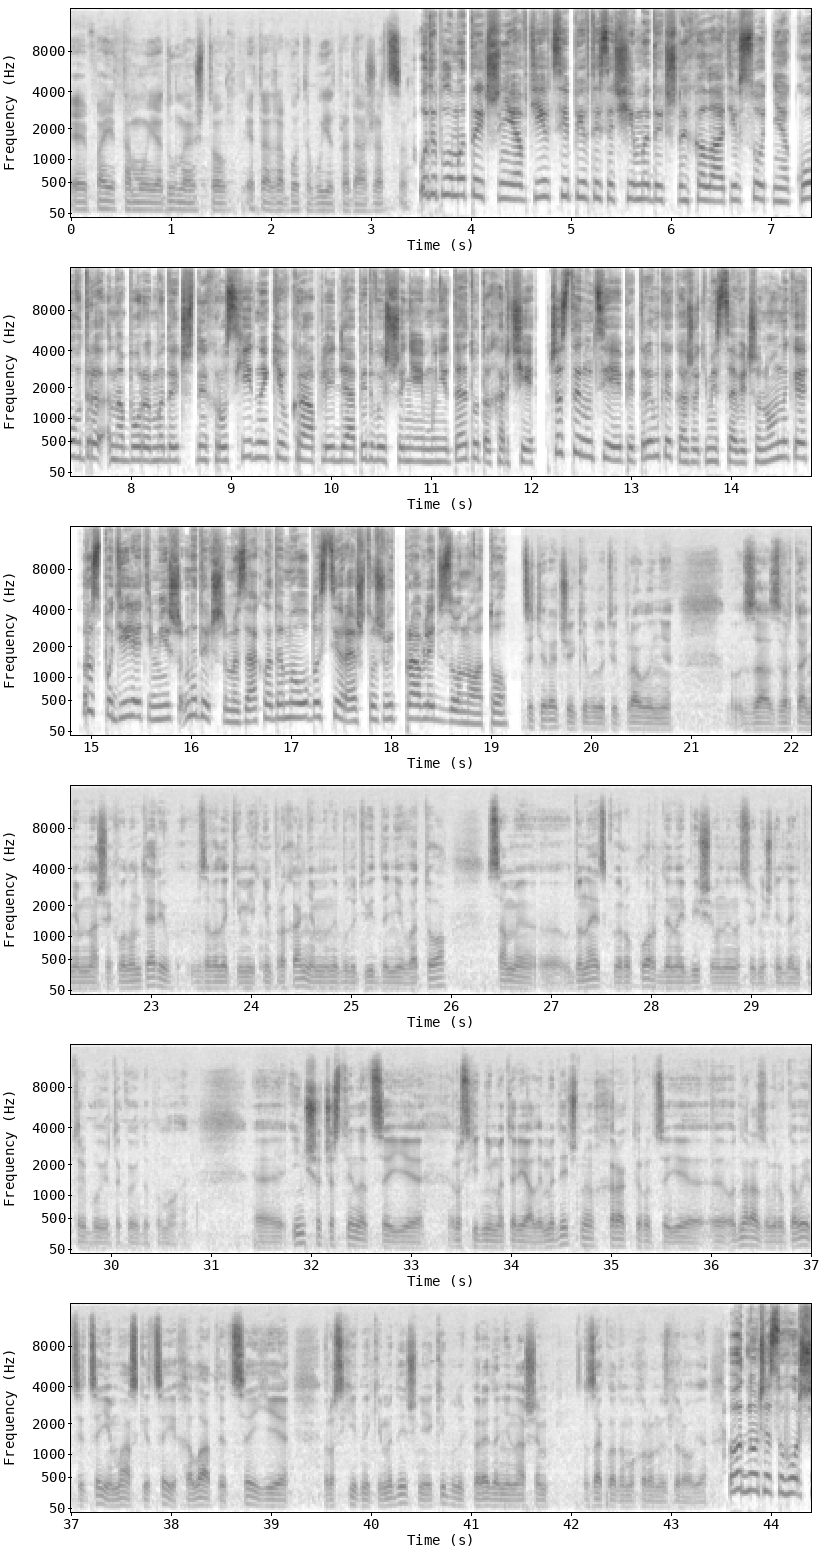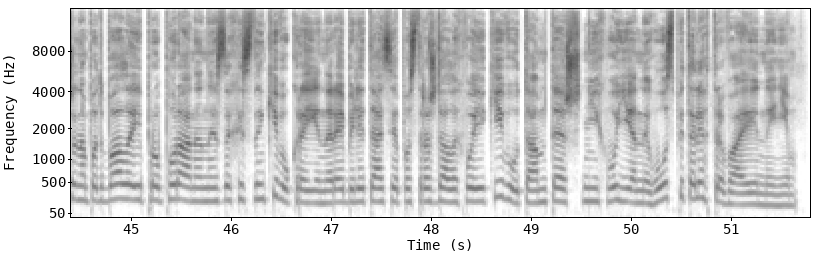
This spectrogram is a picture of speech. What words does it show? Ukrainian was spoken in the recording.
Э, Поэтому я думаю, что эта работа будет продолжаться. У дипломатичній автівці півтисячі медичних халатів, сотня ковдр, набори медичних розхідників, краплі для підвищення імунітету та харчі. Частину цієї підтримки кажуть місцеві чиновники, розподілять між медичними закладами області. Решту ж відправлять в зону АТО. Це ті речі, які будуть відправлені за звертанням наших волонтерів, за великим їхнім проханням. Вони будуть віддані в АТО саме е, в Донецьк, в аеропорт, де найбільше вони на сьогоднішній день потребують такої допомоги. Е, Інша частина це є розхідні матеріали медичного характеру, це є е, одноразові рукавиці, це є маски, це є халати, це є розхідники медичні, які будуть передані нашим закладам охорони здоров'я. Водночас Угорщина подбала і про поранених захисників України. Реабілітація постраждалих вояків у тамтешніх воєнних госпіталях триває і нині.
